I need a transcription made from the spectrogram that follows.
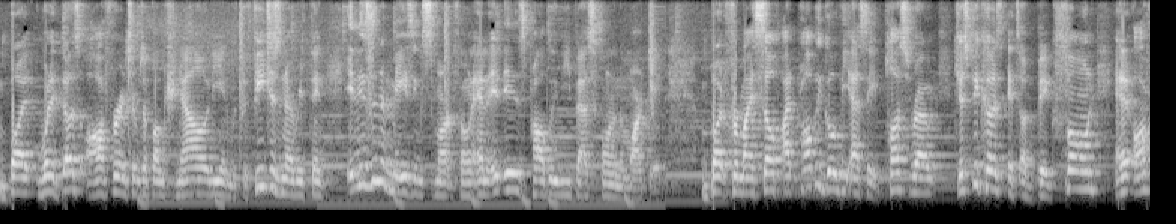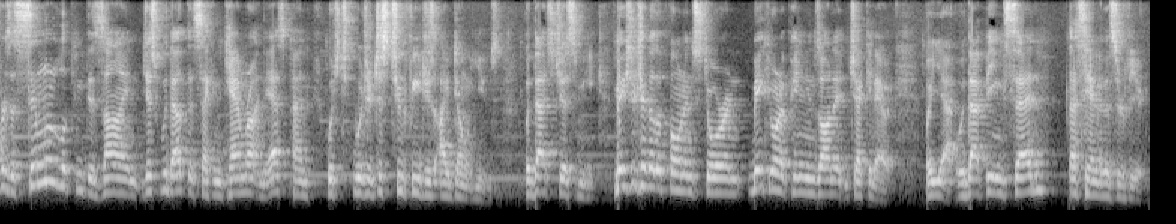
But what it does offer in terms of functionality and with the features and everything, it is an amazing smartphone and it is probably the best phone in the market. But for myself, I'd probably go the S8 Plus route just because it's a big phone and it offers a similar looking design just without the second camera and the S Pen, which, which are just two features I don't use. But that's just me. Make sure to check out the phone in store and make your own opinions on it and check it out. But yeah, with that being said, that's the end of this review.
